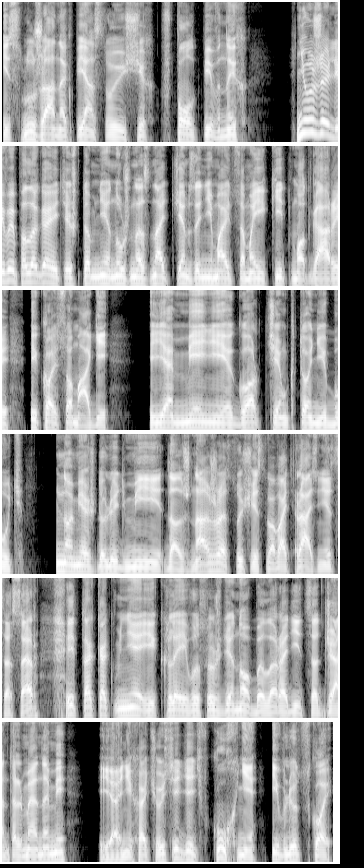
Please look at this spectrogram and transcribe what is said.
и служанок, пьянствующих в пол пивных. Неужели вы полагаете, что мне нужно знать, чем занимаются мои кит-модгары и койсомаги? Я менее горд, чем кто-нибудь. Но между людьми должна же существовать разница, сэр. И так как мне и Клейву суждено было родиться джентльменами, я не хочу сидеть в кухне и в людской.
